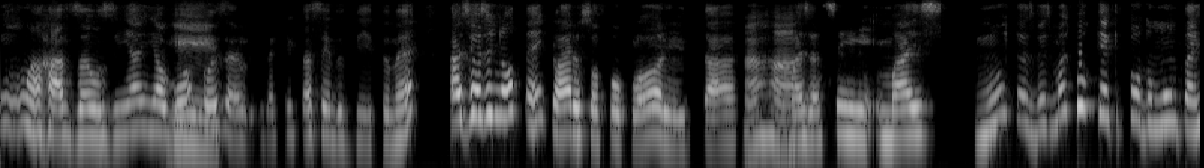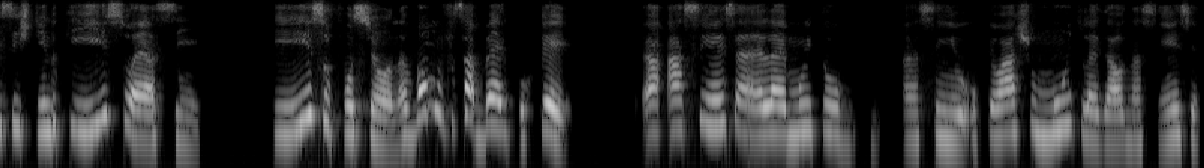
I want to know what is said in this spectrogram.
uma razãozinha em alguma Isso. coisa daquilo que está sendo dito, né? Às vezes não tem, claro, eu sou folclore, tá? Uhum. Mas assim, mas muitas vezes, mas por que que todo mundo está insistindo que isso é assim? Que isso funciona? Vamos saber por quê? A, a ciência, ela é muito assim, o que eu acho muito legal na ciência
